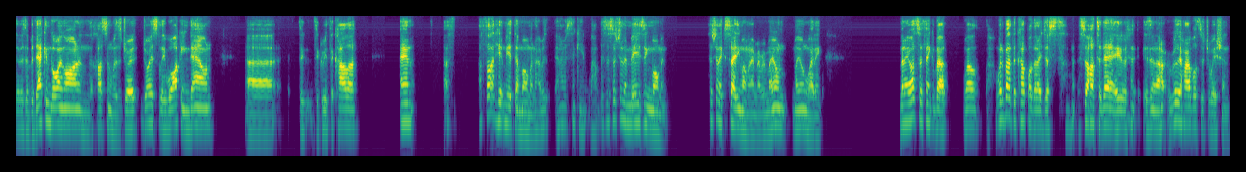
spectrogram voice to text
there was a bedekin going on, and the chassan was joy, joyously walking down uh, to to greet the kala, and a, a thought hit me at that moment. I was and I was thinking, wow, this is such an amazing moment, such an exciting moment. I remember my own my own wedding but I also think about, well, what about the couple that I just saw today is in a really horrible situation?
